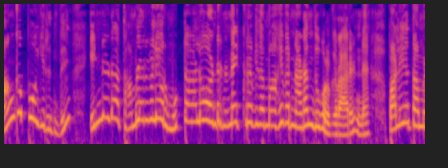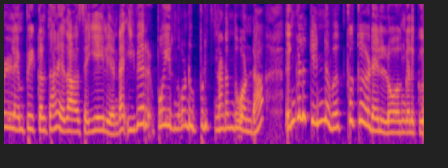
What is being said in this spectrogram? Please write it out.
அங்கே போயிருந்து என்னடா தமிழர்களே ஒரு முட்டாளோ என்று நினைக்கிற விதமாக இவர் நடந்து கொள்கிறார் என்ன? பழைய தமிழ் எம்பிக்கள் தான் ஏதாவது செய்யலையேண்டா இவர் போயிருந்து கொண்டு இப்படி நடந்து கொண்டா? எங்களுக்கு என்ன வெக்கக்கேடல்லோ எங்களுக்கு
